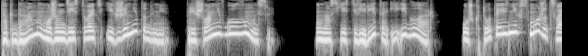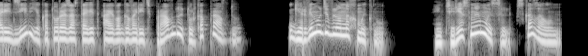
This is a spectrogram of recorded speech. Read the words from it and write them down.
«Тогда мы можем действовать их же методами», — пришла мне в голову мысль. У нас есть Верита и Иглар. Уж кто-то из них сможет сварить зелье, которое заставит Айва говорить правду и только правду. Гервин удивленно хмыкнул. «Интересная мысль», — сказал он.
